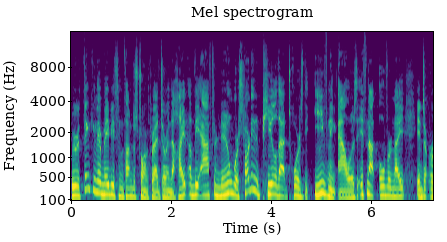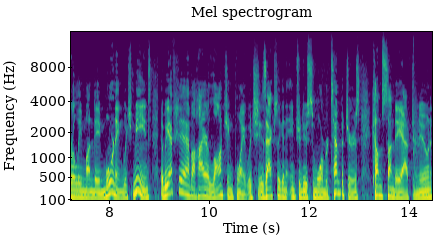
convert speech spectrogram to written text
we were thinking there may be some thunderstorm threat during the height of the afternoon. We're starting to peel that towards the evening hours, if not overnight into early Monday morning, which means that we actually have a higher launching point, which is actually going to introduce some warmer temperatures come Sunday afternoon.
